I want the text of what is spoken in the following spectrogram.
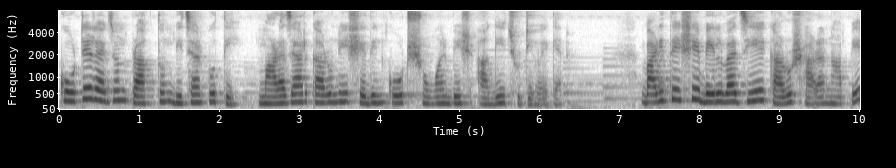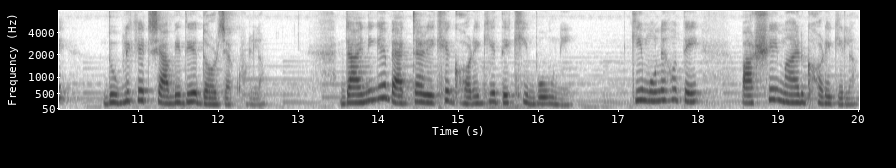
কোর্টের একজন প্রাক্তন বিচারপতি মারা যাওয়ার কারণে সেদিন কোর্ট সময়ের বেশ আগেই ছুটি হয়ে গেল। বাড়িতে এসে বেল বাজিয়ে কারও সাড়া না পেয়ে ডুপ্লিকেট চাবি দিয়ে দরজা খুললাম। ডাইনিংয়ে ব্যাগটা রেখে ঘরে গিয়ে দেখি বউ নেই। কি মনে হতেই পাশেই মায়ের ঘরে গেলাম।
